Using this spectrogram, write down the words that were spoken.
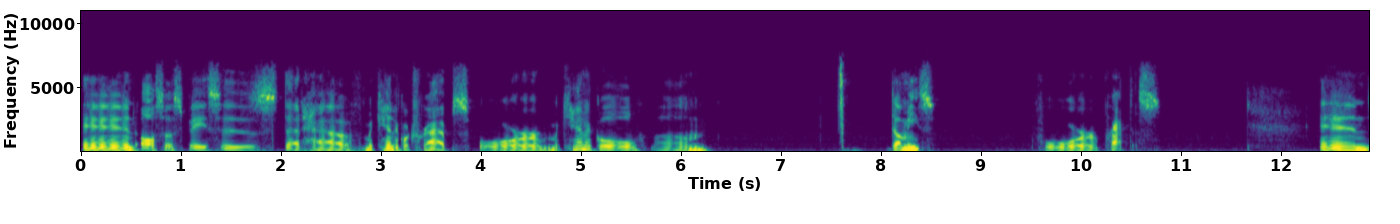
and also spaces that have mechanical traps or mechanical um, dummies for practice. And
